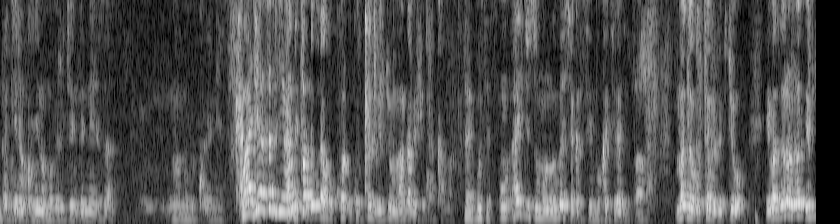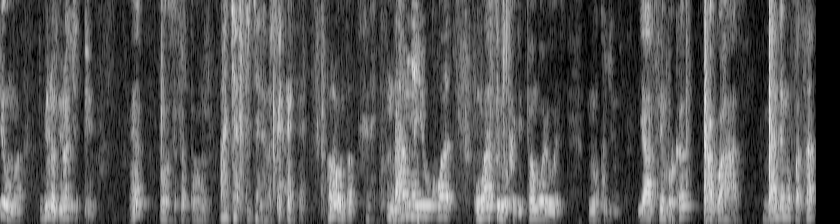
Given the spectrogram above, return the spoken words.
Ndagira ngo nyine umubiri ugende neza none ubikore neza. Wagiye se kandi byibutsa ikindi buriya gukora- guterura ibyuma ahangaha bifite akamaro. Eh, hagize umuntu wibeshya agasimbuka kiriya gipangu. Maze guterura ibyuma. Ibaza noneho ibyuma bino biro gipima Eh? bose fata wumva. Ajya tujyana urumva? Ndahamya yuko uwa- uwasimbuka igipangu uwo ari wese ni ukugira- yasimbuka agwa hasi. Nanjye mufata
